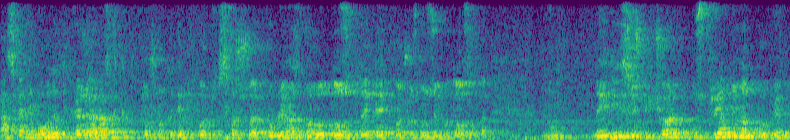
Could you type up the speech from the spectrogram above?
аз сега не мога да ти кажа разликата точно къде почва свършва проблема с баротозата и къде почва с нозематозата. Но на едни и същи пчелари постоянно имат проблеми.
